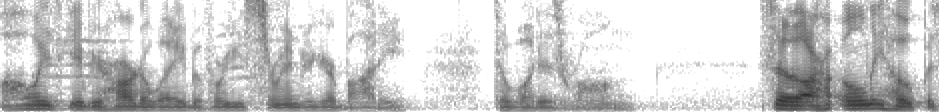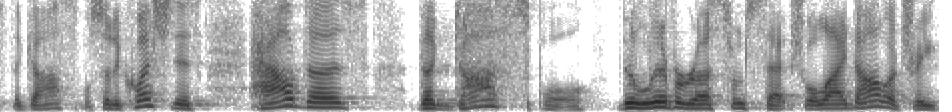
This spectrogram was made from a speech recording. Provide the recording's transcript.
Always give your heart away before you surrender your body to what is wrong. So, our only hope is the gospel. So, the question is how does the gospel deliver us from sexual idolatry?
